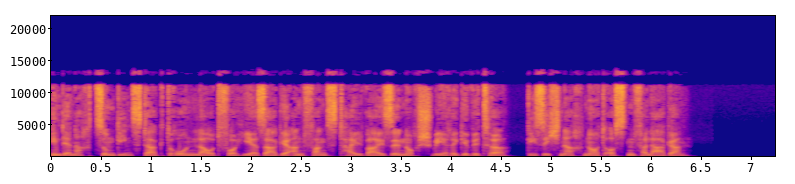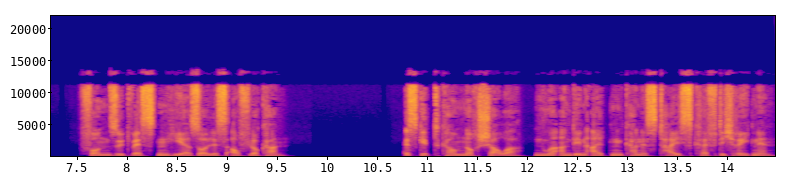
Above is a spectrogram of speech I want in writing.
In der Nacht zum Dienstag drohen laut Vorhersage anfangs teilweise noch schwere Gewitter, die sich nach Nordosten verlagern. Von Südwesten her soll es auflockern. Es gibt kaum noch Schauer, nur an den Alpen kann es teils kräftig regnen.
